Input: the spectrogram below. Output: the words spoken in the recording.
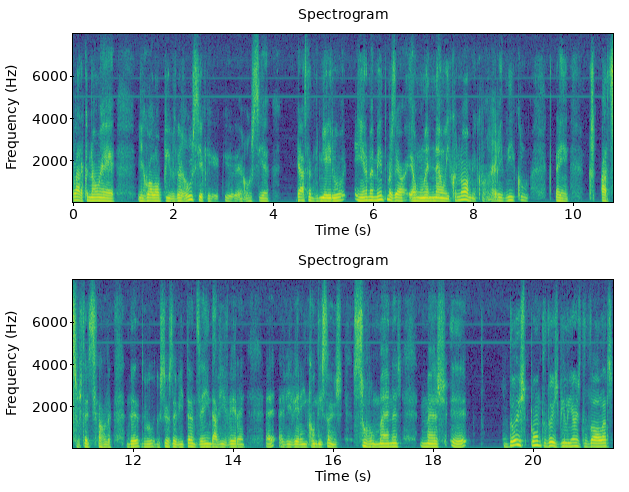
Claro que não é igual ao PIB da Rússia, que, que a Rússia gasta dinheiro em armamento, mas é, é, um anão económico ridículo que tem que parte substancial de, de, do, dos seus habitantes ainda a viverem, a, a viverem em condições subhumanas, mas eh, 2,2 bilhões de dólares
